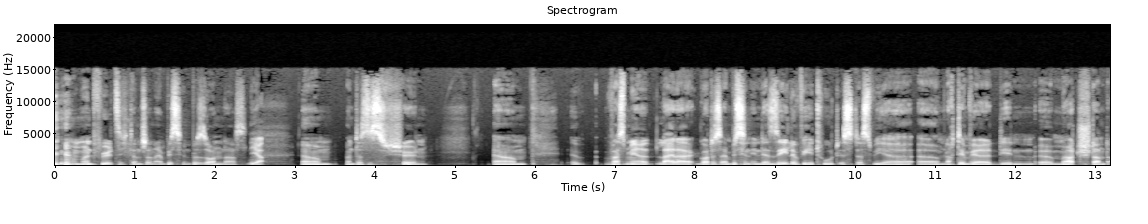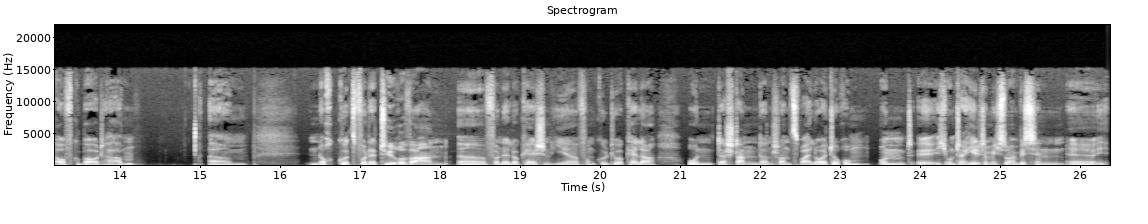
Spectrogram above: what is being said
man fühlt sich dann schon ein bisschen besonders. Ja. Ähm, und das ist schön. Ähm, was mir leider Gottes ein bisschen in der Seele wehtut, ist, dass wir, ähm, nachdem wir den äh, Merch-Stand aufgebaut haben, ähm, noch kurz vor der Türe waren äh, von der Location hier vom Kulturkeller und da standen dann schon zwei Leute rum. Und äh, ich unterhielte mich so ein bisschen, äh,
